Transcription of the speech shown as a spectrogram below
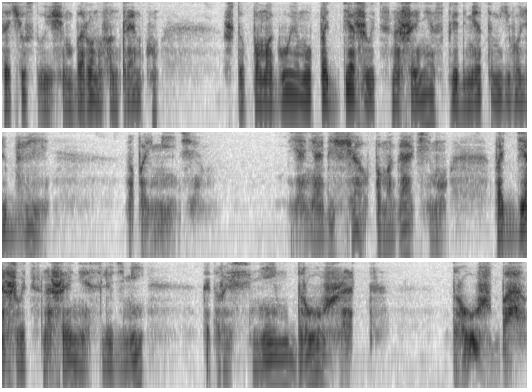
сочувствующим барону Фонтренку, что помогу ему поддерживать сношения с предметом его любви. Но поймите, я не обещал помогать ему поддерживать сношения с людьми, которые с ним дружат. Дружба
